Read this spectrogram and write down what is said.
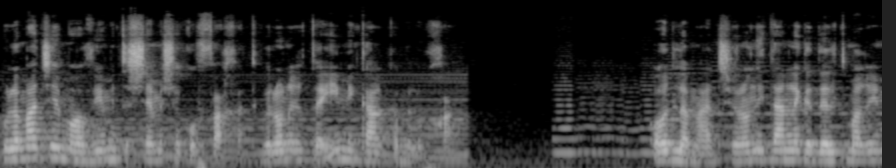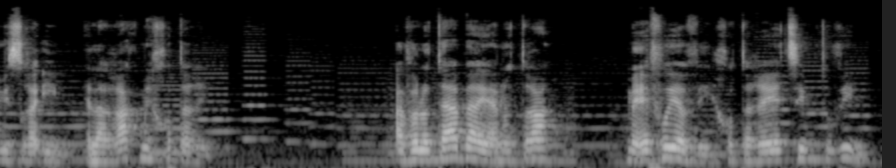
הוא למד שהם אוהבים את השמש הקופחת ולא נרתעים מקרקע מלוכה. עוד למד שלא ניתן לגדל תמרים מזרעים, אלא רק מחותרים. אבל אותה הבעיה נותרה, מאיפה יביא חותרי עצים טובים?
